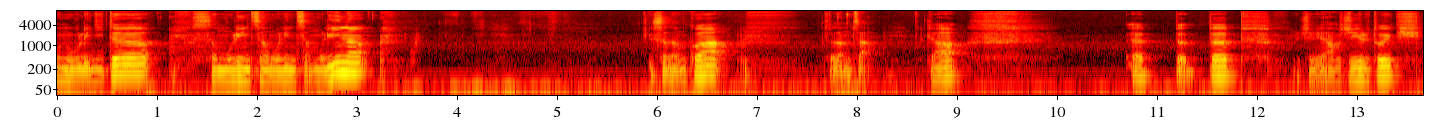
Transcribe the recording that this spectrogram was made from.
On ouvre l'éditeur. Ça mouline, ça mouline, ça mouline. Ça donne quoi? Ça donne ça. Hop, hop, hop. J'élargis le truc.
